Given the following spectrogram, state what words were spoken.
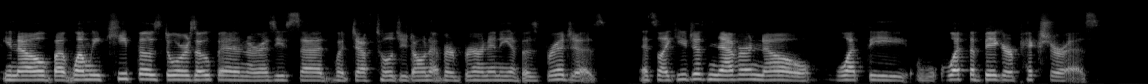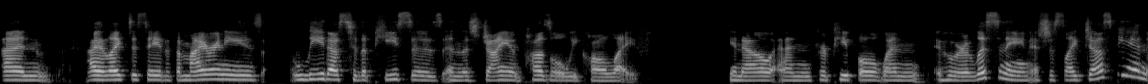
You know, but when we keep those doors open or as you said what Jeff told you don't ever burn any of those bridges. It's like you just never know what the what the bigger picture is. And i like to say that the Myronies lead us to the pieces in this giant puzzle we call life you know? And for people when who are listening it's just like just be in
